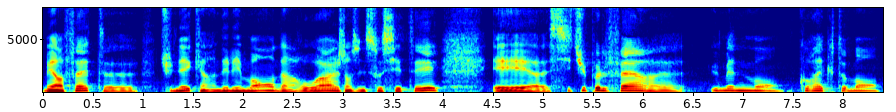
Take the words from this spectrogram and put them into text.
Mais en fait, euh, tu n'es qu'un élément d'un rouage dans une société. Et euh, si tu peux le faire euh, humainement, correctement,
